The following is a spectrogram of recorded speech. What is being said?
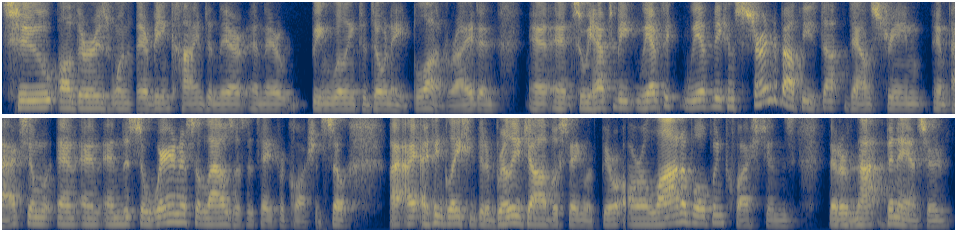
to others when they're being kind and they're and they're being willing to donate blood right and and, and so we have to be we have to we have to be concerned about these d- downstream impacts and, and and and this awareness allows us to take precautions. So I, I think Lacey did a brilliant job of saying look there are a lot of open questions that have not been answered.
